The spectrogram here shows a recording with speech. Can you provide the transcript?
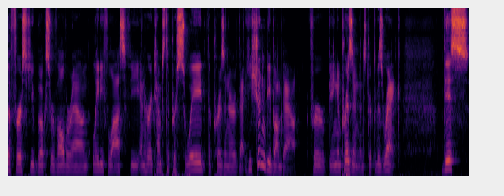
the first few books revolve around Lady Philosophy and her attempts to persuade the prisoner that he shouldn't be bummed out for being imprisoned and stripped of his rank. This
